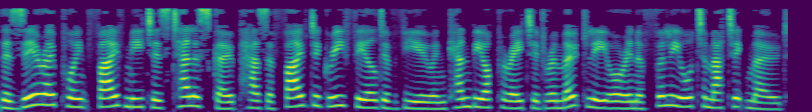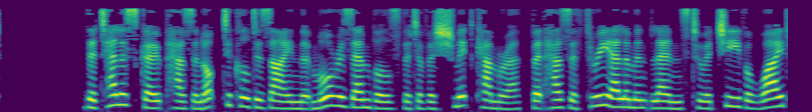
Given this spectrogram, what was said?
The 0.5 meters telescope has a 5-degree field of view and can be operated remotely or in a fully automatic mode. The telescope has an optical design that more resembles that of a Schmidt camera, but has a three-element lens to achieve a wide,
